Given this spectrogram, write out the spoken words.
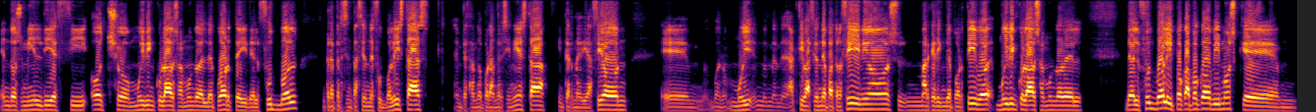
en 2018 muy vinculados al mundo del deporte y del fútbol, representación de futbolistas, empezando por Andrés Iniesta, intermediación, eh, bueno, muy activación de patrocinios, marketing deportivo, muy vinculados al mundo del, del fútbol y poco a poco vimos que mm,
